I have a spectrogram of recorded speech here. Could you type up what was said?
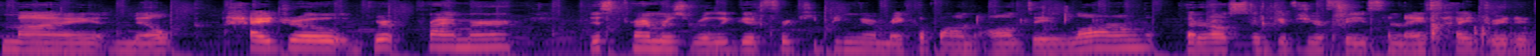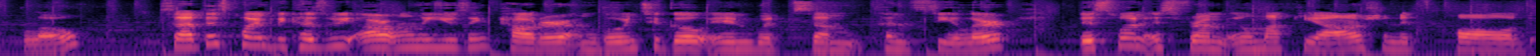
my Milk Hydro Grip Primer. This primer is really good for keeping your makeup on all day long, but it also gives your face a nice hydrated glow. So at this point, because we are only using powder, I'm going to go in with some concealer. This one is from Il Makiage and it's called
